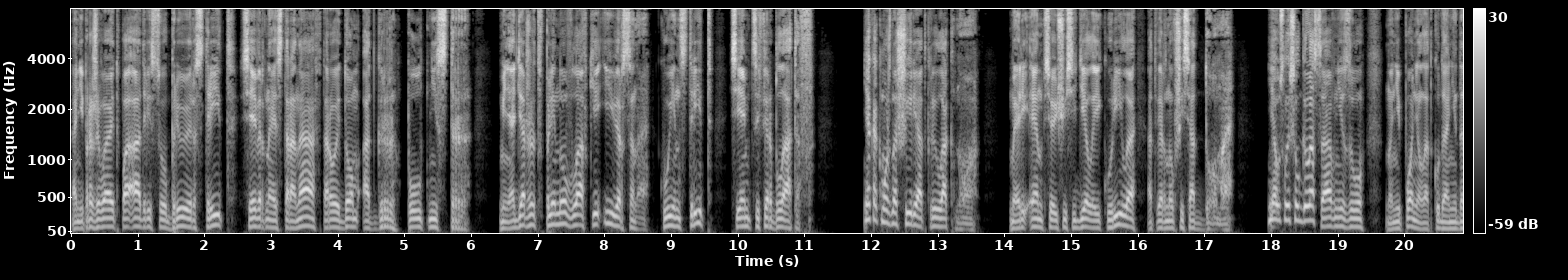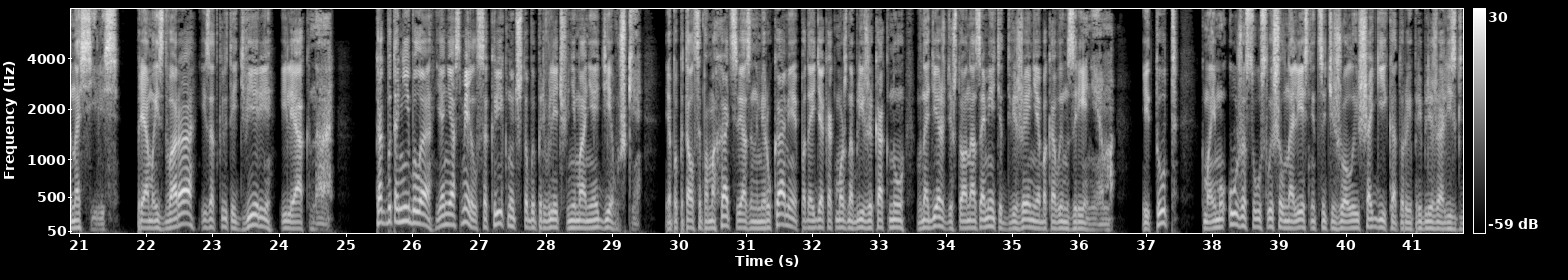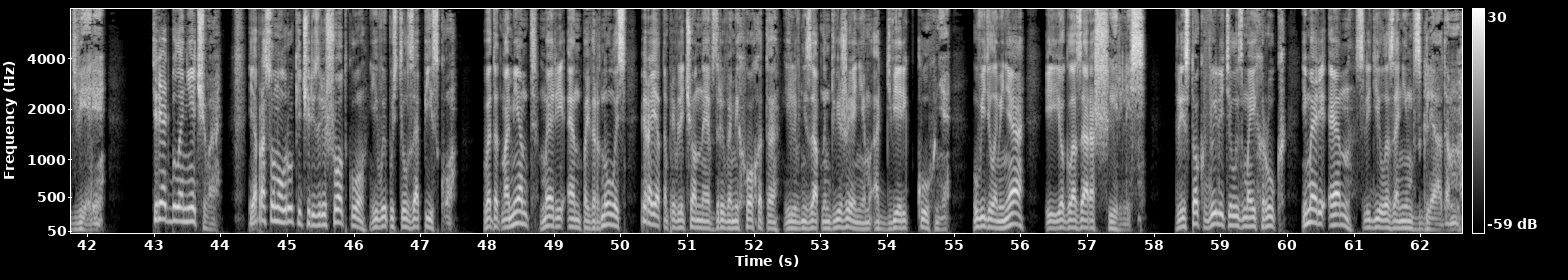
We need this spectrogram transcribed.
Они проживают по адресу Брюер-стрит, северная сторона, второй дом от Гр, Пултнистр. Меня держат в плену в лавке Иверсона, Куин-стрит, Семь циферблатов. Я как можно шире открыл окно. Мэри Энн все еще сидела и курила, отвернувшись от дома. Я услышал голоса внизу, но не понял, откуда они доносились. Прямо из двора, из открытой двери или окна. Как бы то ни было, я не осмелился крикнуть, чтобы привлечь внимание девушки. Я попытался помахать связанными руками, подойдя как можно ближе к окну, в надежде, что она заметит движение боковым зрением. И тут, к моему ужасу, услышал на лестнице тяжелые шаги, которые приближались к двери. Терять было нечего. Я просунул руки через решетку и выпустил записку. В этот момент Мэри Энн повернулась, вероятно, привлеченная взрывами хохота или внезапным движением от двери к кухне — увидела меня, и ее глаза расширились. Листок вылетел из моих рук, и Мэри Энн следила за ним взглядом.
